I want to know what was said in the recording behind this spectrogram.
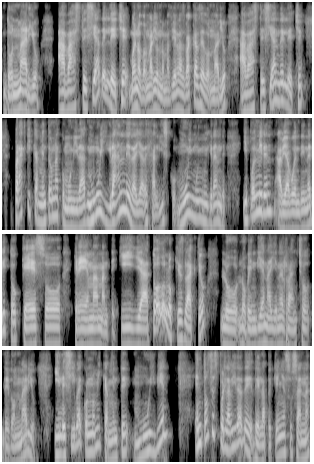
don Mario abastecía de leche, bueno, don Mario no, más bien las vacas de don Mario abastecían de leche prácticamente a una comunidad muy grande de allá de Jalisco, muy, muy, muy grande. Y pues miren, había buen dinerito, queso, crema, mantequilla, todo lo que es lácteo, lo, lo vendían ahí en el rancho de don Mario y les iba económicamente muy bien. Entonces, pues la vida de, la pequeña Susana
